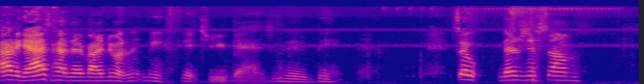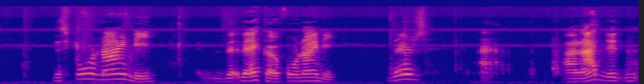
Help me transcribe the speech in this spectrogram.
Howdy guys, how's everybody doing? Let me fix you guys a little bit. So there's this um this 490, the, the Echo 490. There's and I didn't.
